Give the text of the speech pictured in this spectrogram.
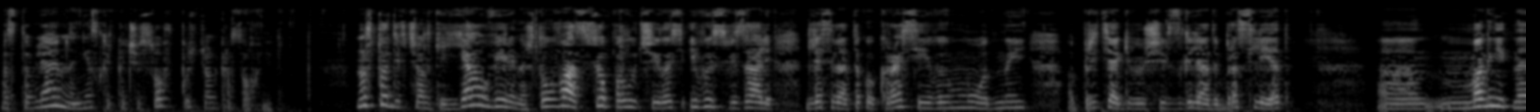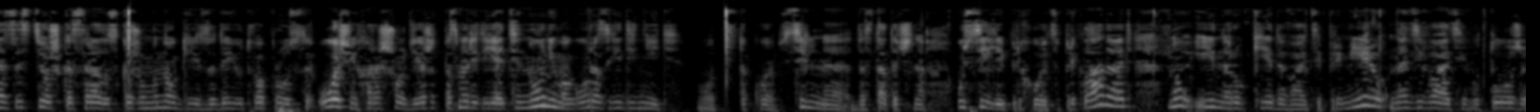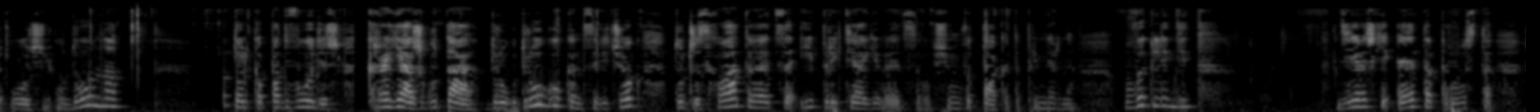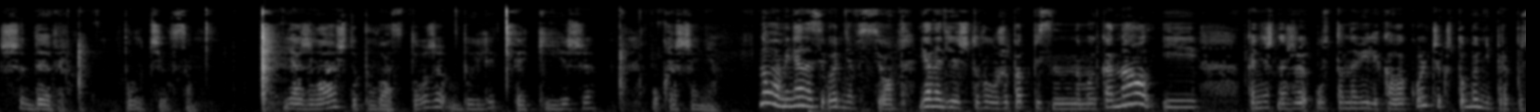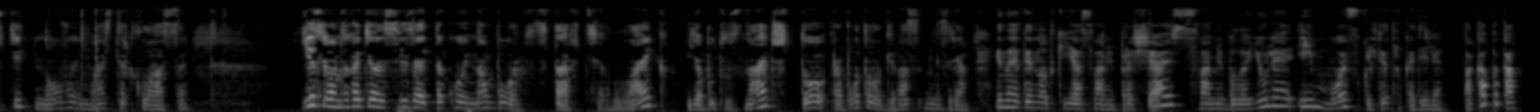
Оставляем на несколько часов, пусть он просохнет. Ну что, девчонки, я уверена, что у вас все получилось, и вы связали для себя такой красивый, модный, притягивающий взгляды браслет. А, магнитная застежка, сразу скажу, многие задают вопросы. Очень хорошо держит. Посмотрите, я тяну, не могу разъединить. Вот такое сильное достаточно усилий приходится прикладывать. Ну и на руке давайте примерю. Надевать его тоже очень удобно только подводишь края жгута друг к другу, концевичок тут же схватывается и притягивается. В общем, вот так это примерно выглядит. Девочки, это просто шедевр получился. Я желаю, чтобы у вас тоже были такие же украшения. Ну, у меня на сегодня все. Я надеюсь, что вы уже подписаны на мой канал и конечно же, установили колокольчик, чтобы не пропустить новые мастер-классы. Если вам захотелось связать такой набор, ставьте лайк. Я буду знать, что работало для вас не зря. И на этой нотке я с вами прощаюсь. С вами была Юлия и мой факультет рукоделия. Пока-пока!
